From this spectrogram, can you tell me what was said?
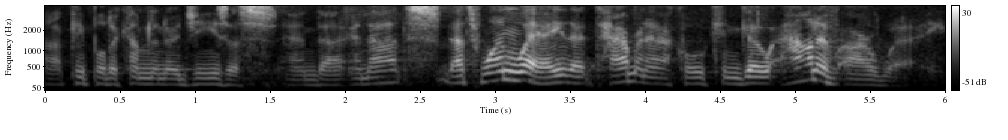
uh, people to come to know Jesus. And, uh, and that's, that's one way that Tabernacle can go out of our way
